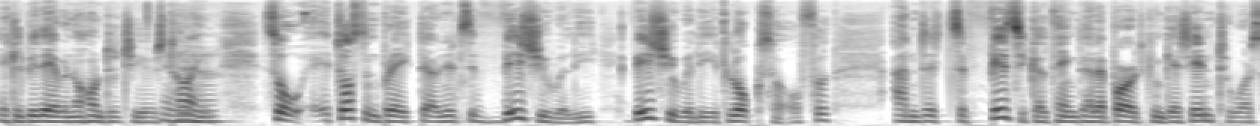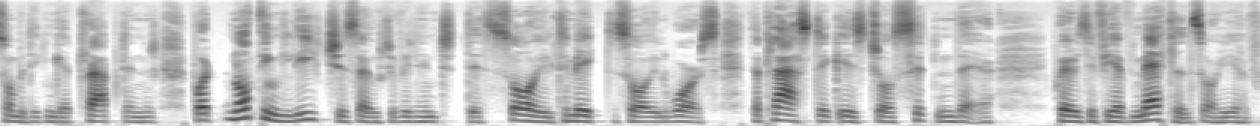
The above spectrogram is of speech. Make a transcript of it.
it'll be there in a hundred years' yeah. time. So it doesn't break down. It's visually visually it looks awful and it's a physical thing that a bird can get into or somebody can get trapped in it. But nothing leaches out of it into the soil to make the soil worse. The plastic plastic is just sitting there. Whereas if you have metals or you have,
